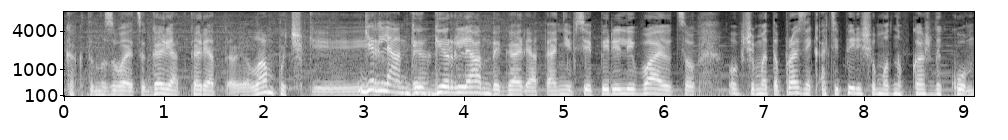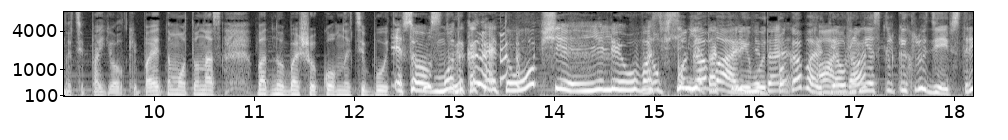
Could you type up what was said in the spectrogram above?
как это называется, горят, горят э, лампочки. Гирлянды. Ги- Гирлянды горят, и они все переливаются. В общем, это праздник. А теперь еще модно в каждой комнате по елке. Поэтому вот у нас в одной большой комнате будет Это искусство. мода какая-то общая или у вас ну, в семье так поговаривают, принято? поговаривают. А, Я уже да? нескольких людей встретила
